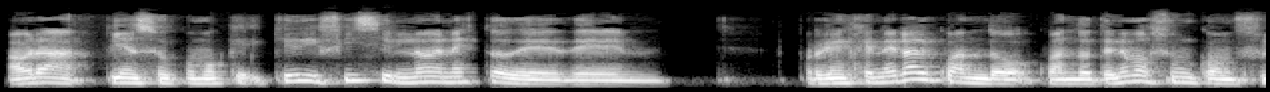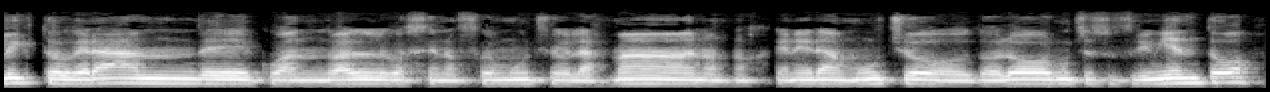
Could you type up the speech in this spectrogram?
ahora pienso como que qué difícil, ¿no? En esto de porque en general cuando, cuando tenemos un conflicto grande, cuando algo se nos fue mucho de las manos, nos genera mucho dolor, mucho sufrimiento,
